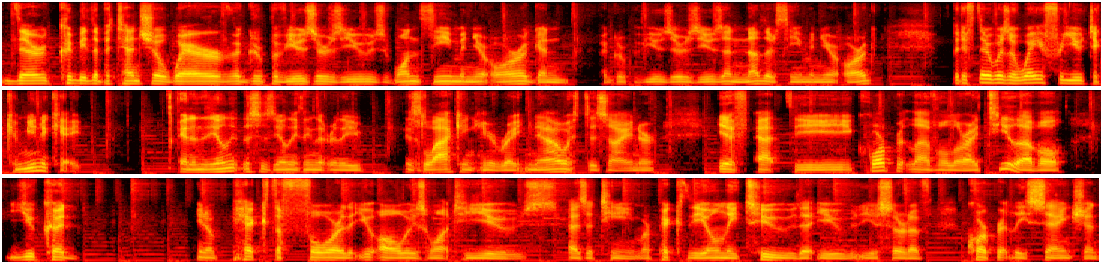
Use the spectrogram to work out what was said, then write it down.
There could be the potential where a group of users use one theme in your org and a group of users use another theme in your org. But if there was a way for you to communicate, and the only this is the only thing that really is lacking here right now with designer, if at the corporate level or IT level, you could you know pick the four that you always want to use as a team or pick the only two that you you sort of corporately sanction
